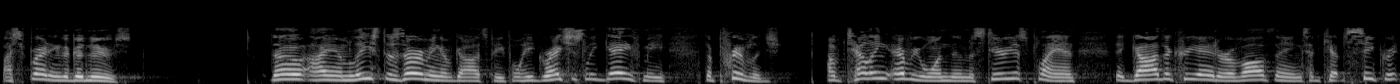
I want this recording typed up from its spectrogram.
by spreading the good news. Though I am least deserving of God's people, He graciously gave me the privilege of telling everyone the mysterious plan that God, the creator of all things, had kept secret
